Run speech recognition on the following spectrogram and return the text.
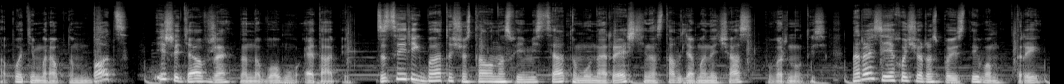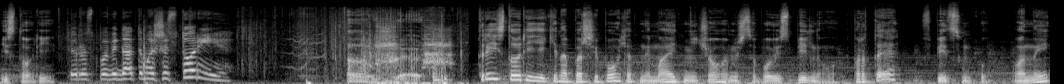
а потім раптом бац, і життя вже на новому етапі. За цей рік багато що стало на свої місця, тому нарешті настав для мене час повернутись. Наразі я хочу розповісти вам три історії. Ти розповідатимеш історії? Три історії, які на перший погляд не мають нічого між собою спільного, проте в підсумку вони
